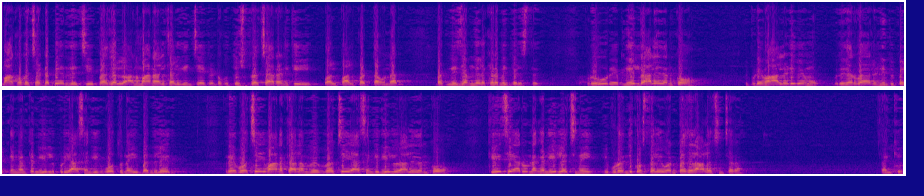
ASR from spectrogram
మాకు ఒక చెడ్డ పేరు తెచ్చి ప్రజల్లో అనుమానాలు కలిగించేటువంటి ఒక దుష్ప్రచారానికి వాళ్ళు పాల్పడతా ఉన్నారు. బట్ నిజం నిలకడమే తెలుస్తుంది. ఇప్పుడు రేపు నీళ్ళు రాలేదనుకో ఇప్పుడేమో ఆల్రెడీ మేము రిజర్వాయర్లు నింపి పెట్టినాం కనుక నీళ్ళు ఇప్పుడు యాసంగికి పోతున్నాయి ఇబ్బంది లేదు. రేపు వచ్చే వానకాలం వచ్చే యాసంగి నీళ్ళు రాలేదనుకో కేసీఆర్ ఉండగా నీళ్ళు వచ్చినాయి ఇప్పుడు ఎందుకు వస్తలేవు అని ప్రజలు ఆలోచించారా? థ్యాంక్ యూ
